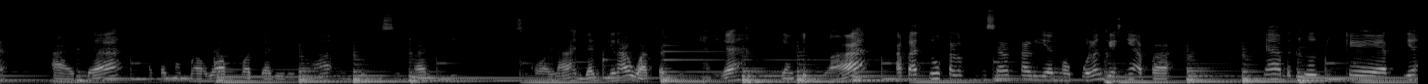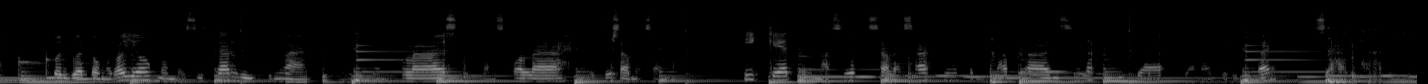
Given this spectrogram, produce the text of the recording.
ada atau membawa pot dari rumah untuk disimpan di sekolah dan dirawat tentunya ya. Yang kedua, apa tuh kalau misal kalian mau pulang biasanya apa? Ya betul tiket ya. Bergotong royong membersihkan lingkungan, lingkungan kelas, lingkungan sekolah itu sama-sama. Piket termasuk salah satu penerapan sila ketiga dalam kehidupan sehari-hari.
